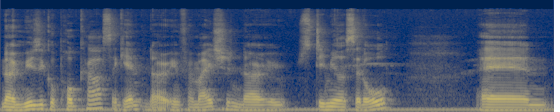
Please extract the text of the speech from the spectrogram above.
no musical podcasts, again no information no stimulus at all and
